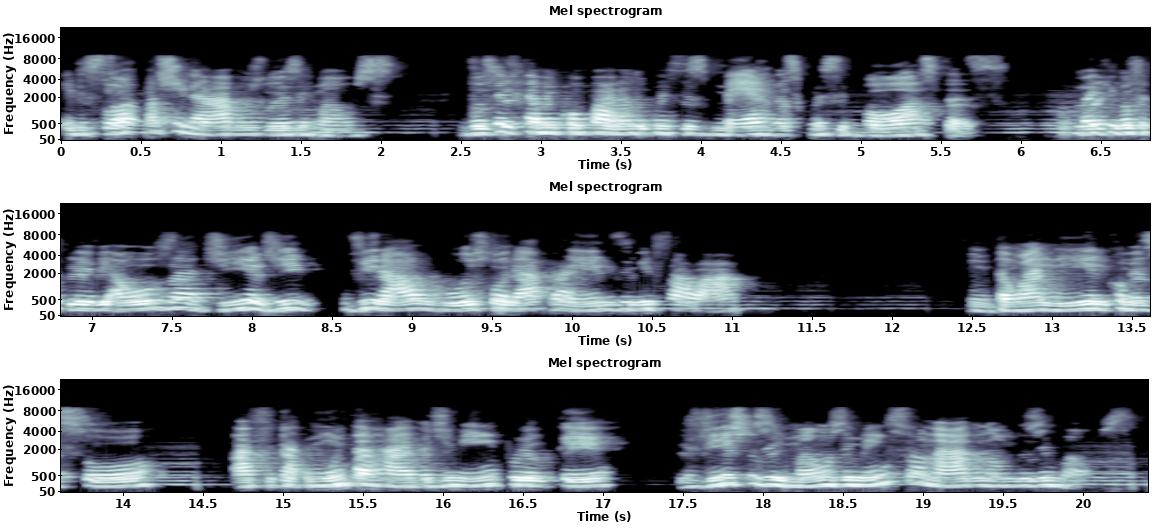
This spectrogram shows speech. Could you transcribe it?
ele só xingava os dois irmãos. Você fica me comparando com esses merdas, com esses bostas. Como é que você teve a ousadia de virar o rosto, olhar para eles e me falar? Então ali ele começou a ficar com muita raiva de mim por eu ter visto os irmãos e mencionado o nome dos irmãos.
